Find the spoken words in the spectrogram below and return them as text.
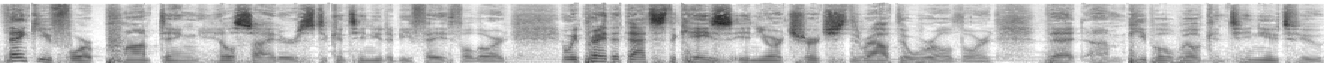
thank you for prompting Hillsiders to continue to be faithful, Lord. And we pray that that's the case in your church throughout the world, Lord, that um, people will continue to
